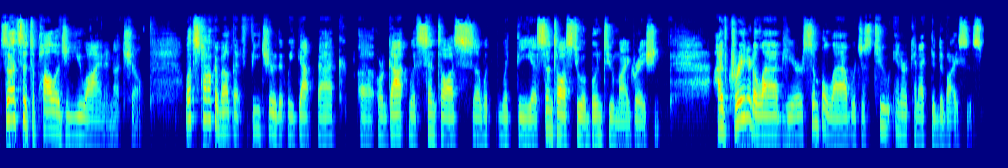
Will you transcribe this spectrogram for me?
So that's the topology UI in a nutshell. Let's talk about that feature that we got back uh, or got with CentOS, uh, with, with the uh, CentOS to Ubuntu migration. I've created a lab here, simple lab, which is two interconnected devices.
